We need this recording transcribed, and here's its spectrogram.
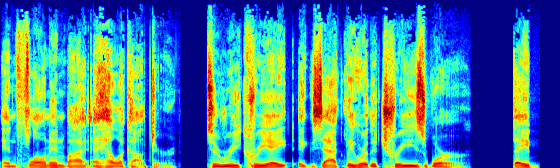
and flown in by a helicopter to recreate exactly where the trees were. They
